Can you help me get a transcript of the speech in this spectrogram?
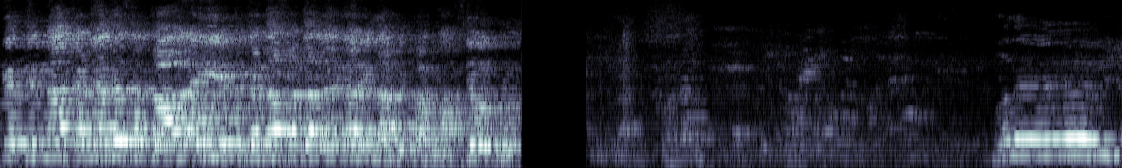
ਕਿ ਤਿੰਨਾਂ ਜੱਜਾਂ ਦੇ ਸਰਕਾਰ ਆਈ ਇੱਕ ਜੱਡਾ ਸਾਡਾ ਰਹਿ ਗਿਆ, ਅਸੀਂ ਲਾਗੂ ਕਰਨਾ ਸਿਵਲ ਕੋਡ ਜਿਹੜੇ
